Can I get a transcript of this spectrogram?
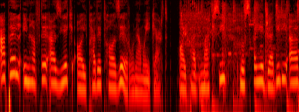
اپل این هفته از یک آیپد تازه رونمایی کرد. آیپد مکسی نسخه جدیدی از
